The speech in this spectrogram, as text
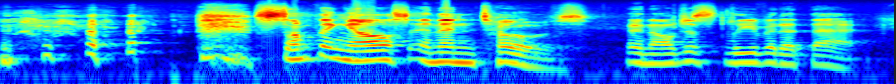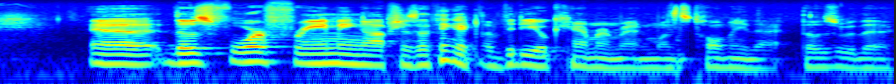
something else and then toes and i'll just leave it at that uh, those four framing options i think a video cameraman once told me that those were the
